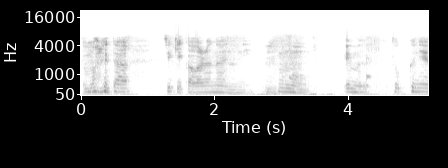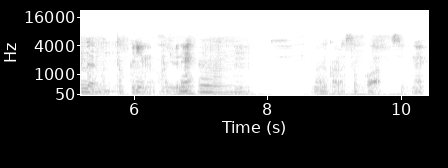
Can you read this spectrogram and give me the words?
生まれた時期変わらないのに、うん。もう、M、とっくに M だもんねト。ックニームの子もいるね。う。うんん。まあだからそこは、そうね。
